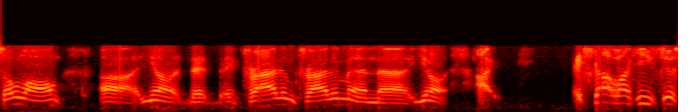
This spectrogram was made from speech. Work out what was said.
so long. Uh, you know that they tried him, tried him, and uh, you know, I. It's not like he's just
